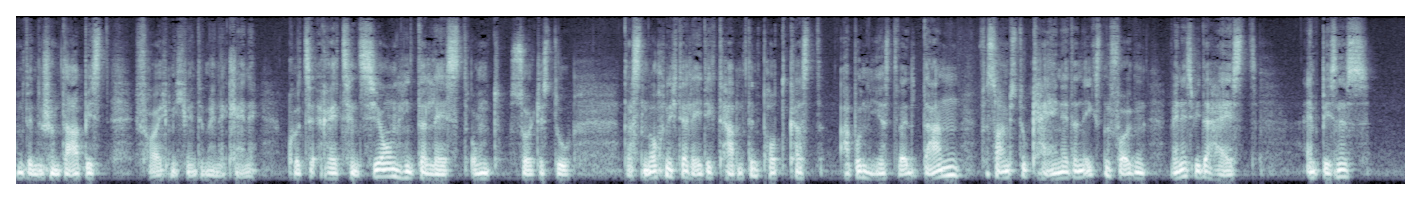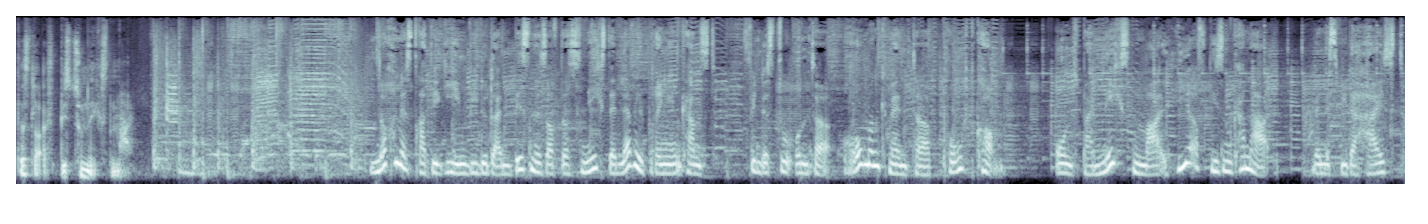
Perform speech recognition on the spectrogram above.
Und wenn du schon da bist, freue ich mich, wenn du mir eine kleine kurze Rezension hinterlässt und solltest du das noch nicht erledigt haben, den Podcast abonnierst, weil dann versäumst du keine der nächsten Folgen, wenn es wieder heißt, ein Business, das läuft. Bis zum nächsten Mal. Noch mehr Strategien, wie du dein Business auf das nächste Level bringen kannst, findest du unter romanquenter.com. Und beim nächsten Mal hier auf diesem Kanal, wenn es wieder heißt,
